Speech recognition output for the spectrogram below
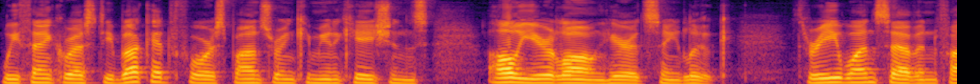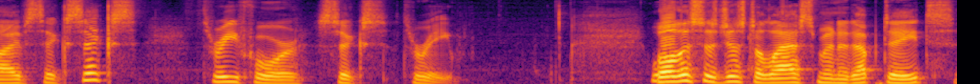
We thank Rusty Bucket for sponsoring communications all year long here at St. Luke. 317 566 3463. Well, this is just a last minute update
